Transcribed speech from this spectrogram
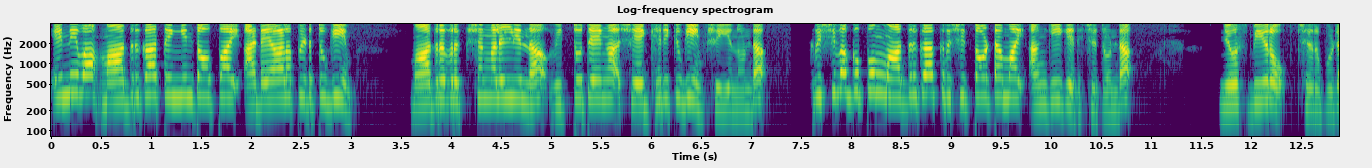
എന്നിവ മാതൃകാ തെങ്ങിൻ തോപ്പായി അടയാളപ്പെടുത്തുകയും മാതൃവൃക്ഷങ്ങളിൽ നിന്ന് വിത്തുതേങ്ങ ശേഖരിക്കുകയും ചെയ്യുന്നുണ്ട്. കൃഷിവകുപ്പും മാതൃകാ കൃഷിത്തോട്ടമായി അംഗീകരിച്ചിട്ടുണ്ട്. News bureau Cherupuzha.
